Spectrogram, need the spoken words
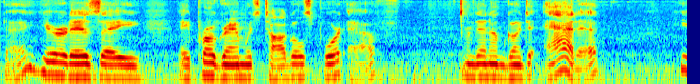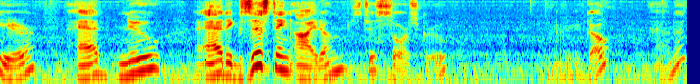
Okay, here it is a, a program which toggles port F. And then I'm going to add it here, add new, add existing items to source group. There you go, add it.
